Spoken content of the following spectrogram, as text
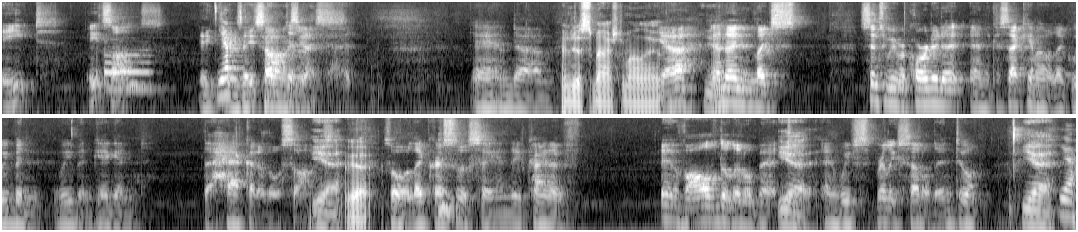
eight, eight songs. Eight, Yep. It was eight Something songs, like yes. that. And um, And just smashed them all out. yeah. Yeah. and then like s- since we recorded it and the cassette came out, like we've been we've been gigging the heck out of those songs. Yeah. Yeah. So like Chris was saying, they've kind of evolved a little bit. Yeah. and we've really settled into them Yeah. Yeah.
